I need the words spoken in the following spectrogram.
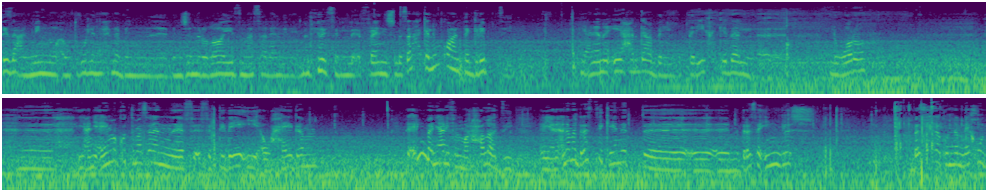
تزعل منه أو تقول إن إحنا بن بنجنرالايز مثلا المدارس الفرنش بس أنا هكلمكم عن تجربتي. يعني أنا إيه هرجع بالتاريخ كده لورا. آه، يعني أيام ما كنت مثلا في في ابتدائي أو حاجة تقريبا يعني في المرحلة دي. يعني أنا مدرستي كانت آه، آه، مدرسة إنجلش. بس إحنا كنا بناخد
